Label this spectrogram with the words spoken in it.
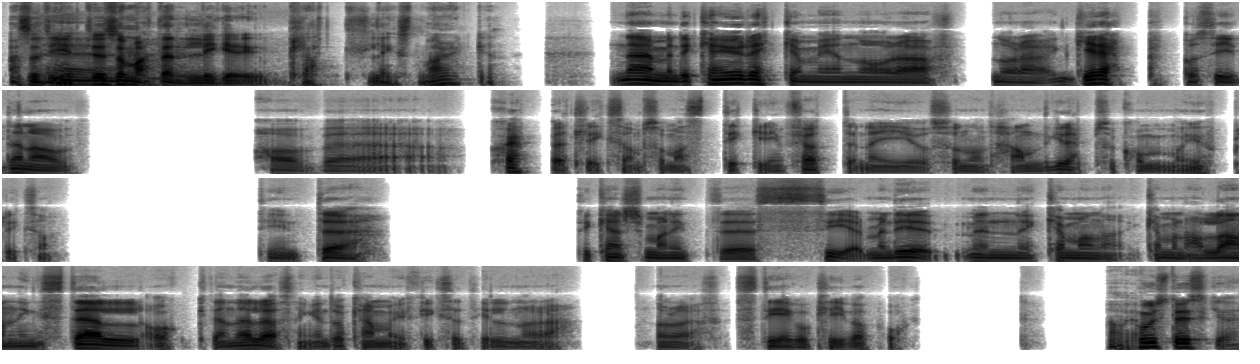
Alltså det är ju inte Eh. som att den ligger platt längs marken. Nej, men det kan ju räcka med några, några grepp på sidan av, av eh, skeppet liksom som man sticker in fötterna i och så något handgrepp så kommer man ju upp liksom. Det är inte... Det kanske man inte ser, men, det, men kan, man, kan man ha landningsställ och den där lösningen då kan man ju fixa till några, några steg att kliva på. Who's this guy?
